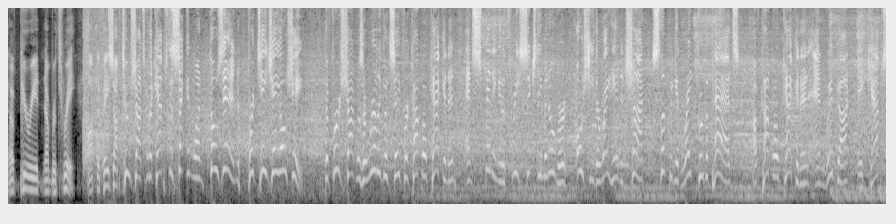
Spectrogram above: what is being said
of period number three. Off the face-off, two shots for the Caps. The second one goes in for TJ Oshie. The first shot was a really good save for Kaapo Kähkönen and spinning in a 360 maneuver. Oshie, the right-handed shot, slipping it right through the pads of Kaapo Kähkönen, and we've got a Caps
